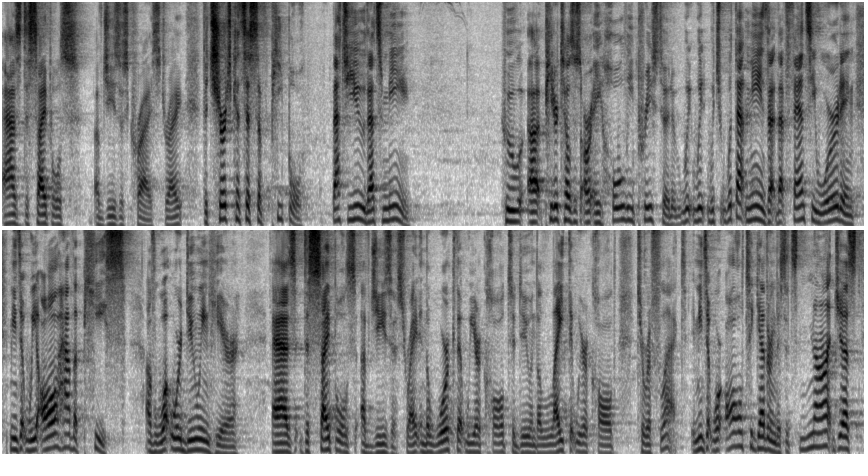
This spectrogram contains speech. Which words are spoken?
as disciples of Jesus Christ, right? The church consists of people. That's you, that's me. Who uh, Peter tells us are a holy priesthood, which, what that means, that, that fancy wording means that we all have a piece of what we're doing here as disciples of Jesus, right? And the work that we are called to do and the light that we are called to reflect. It means that we're all together in this. It's not just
